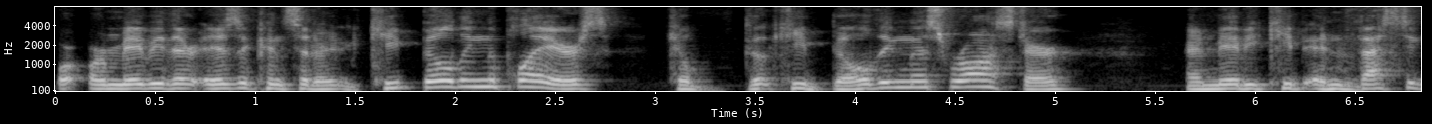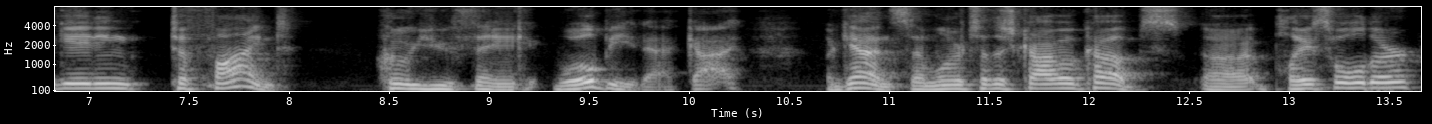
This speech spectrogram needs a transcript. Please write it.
or or maybe there is a consider keep building the players, keep building this roster, and maybe keep investigating to find who you think will be that guy. Again, similar to the Chicago Cubs, uh, placeholder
